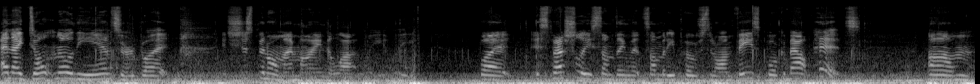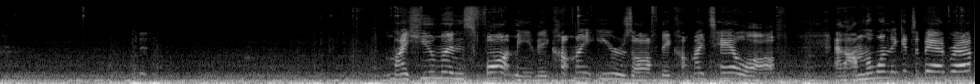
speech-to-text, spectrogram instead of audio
And I don't know the answer, but it's just been on my mind a lot lately. But especially something that somebody posted on Facebook about pits. Um, my humans fought me. They cut my ears off. They cut my tail off. And I'm the one that gets a bad rap.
